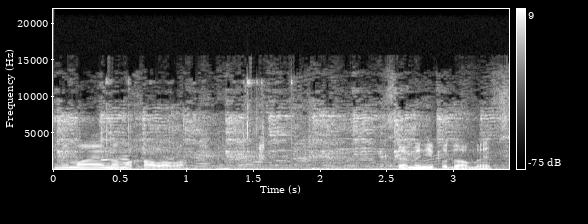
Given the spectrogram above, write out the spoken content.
Немає на Махалова. Це мені подобається.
